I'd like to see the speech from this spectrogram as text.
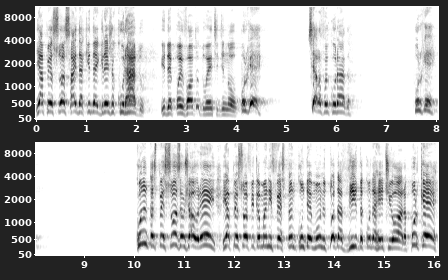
E a pessoa sai daqui da igreja curado e depois volta doente de novo. Por quê? se ela foi curada? Por quê? Quantas pessoas eu já orei e a pessoa fica manifestando com demônio toda a vida quando a gente ora? Por quê?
